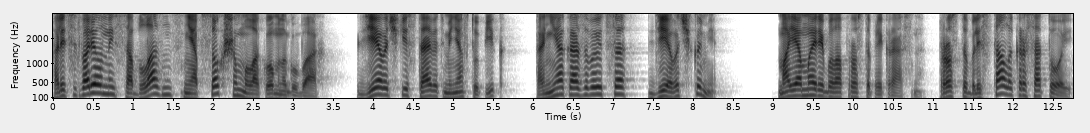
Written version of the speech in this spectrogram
олицетворенный соблазн с необсохшим молоком на губах. Девочки ставят меня в тупик. Они оказываются девочками. Моя Мэри была просто прекрасна, просто блистала красотой.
